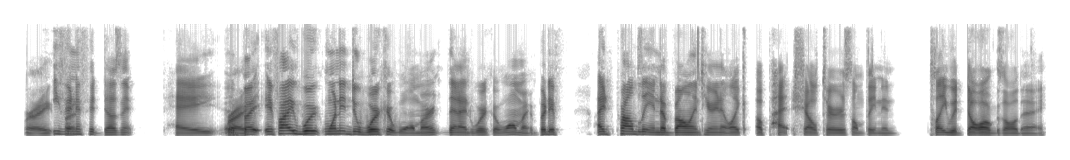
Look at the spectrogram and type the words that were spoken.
right? even But- if it doesn't pay. uh, Right. But if I work wanted to work at Walmart, then I'd work at Walmart. But if I'd probably end up volunteering at like a pet shelter or something and play with dogs all day.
